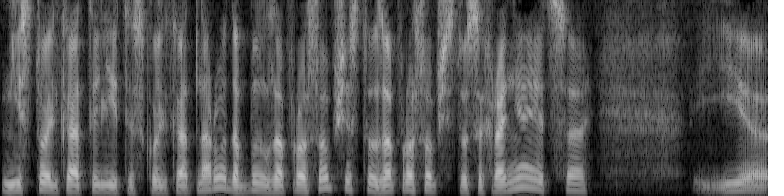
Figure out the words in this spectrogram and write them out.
не столько от элиты, сколько от народа. Был запрос общества, запрос общества сохраняется. И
